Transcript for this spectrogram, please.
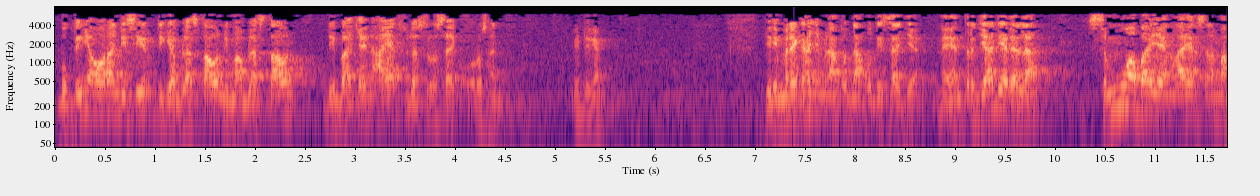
Buktinya orang disir 13 tahun, 15 tahun, dibacain ayat sudah selesai kok urusan. Gitu kan? Jadi mereka hanya menakut-nakuti saja. Nah yang terjadi adalah semua bayi yang lahir selama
